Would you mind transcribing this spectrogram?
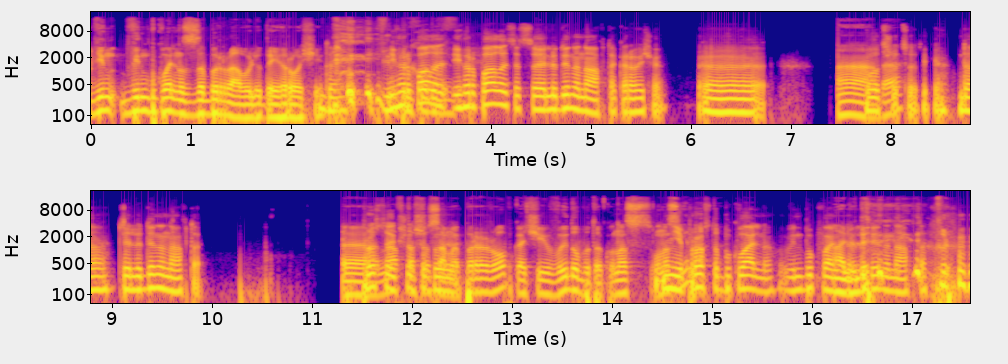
Він, він буквально забирав у людей гроші. Да. Він Ігор, Пали... Ігор Палиця це людина нафта, коротше. Е... А, От да? що це таке. Да, це людина нафта. Е, Просто нафта, якщо що тебе- саме? Переробка чи видобуток? У нас, у нас Ні, є просто буквально. Він буквально А, люди- людина нафта.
